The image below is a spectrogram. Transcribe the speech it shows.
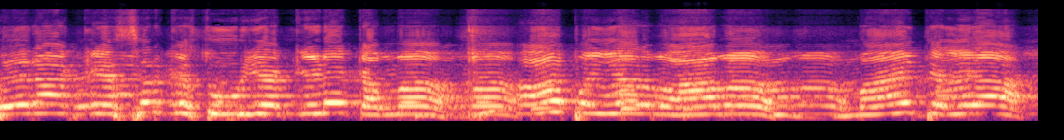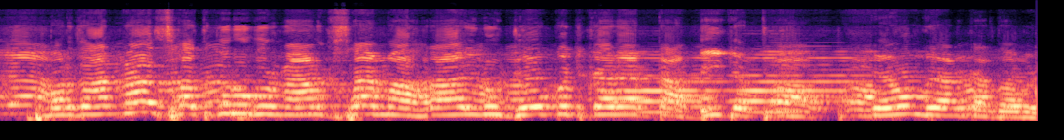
ਫੇਰ ਆ ਕੇਸਰ ਕਸਤੂਰੀਆਂ ਕਿਹੜੇ ਕੰਮ ਆ? ਪਈਆ ਰਵਾਬ। ਮੈਂ ਚੱਲਿਆ ਮਰਦਾਨਾ ਸਤਿਗੁਰੂ ਗੁਰੂ ਨਾਨਕ ਸਾਹਿਬ ਮਹਾਰਾਜ ਨੂੰ ਜੋ ਕੁਝ ਕਰਿਆ ਢਾਡੀ ਜੱਥਾ, ਕਿਉਂ ਬਿਆਨ ਕਰਦਾ ਬਈ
